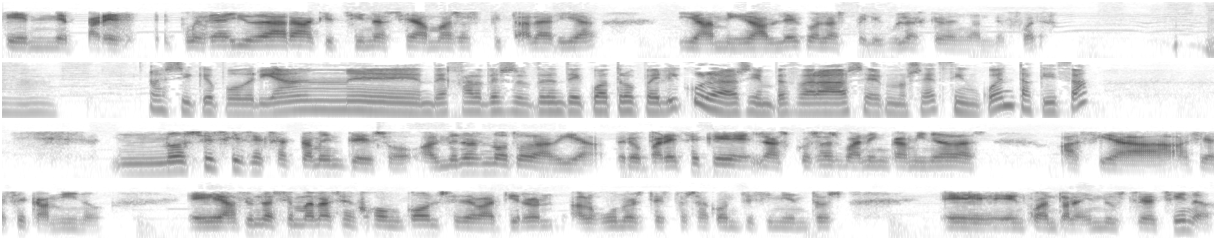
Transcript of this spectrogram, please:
que me parece puede ayudar a que China sea más hospitalaria y amigable con las películas que vengan de fuera. Así que podrían eh, dejar de ser 34 películas y empezar a ser, no sé, 50 quizá. No sé si es exactamente eso, al menos no todavía, pero parece que las cosas van encaminadas hacia, hacia ese camino. Eh, hace unas semanas en Hong Kong se debatieron algunos de estos acontecimientos eh, en cuanto a la industria china,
